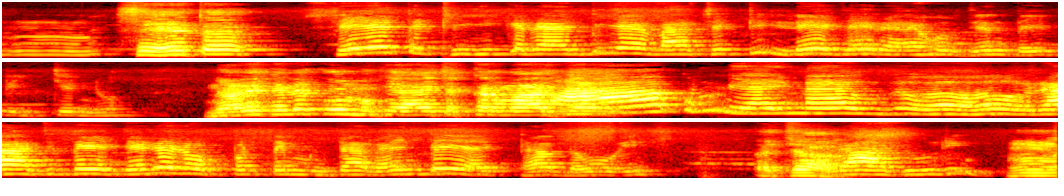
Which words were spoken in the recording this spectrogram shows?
ਹਮ, ਸਿਹਤ? ਸਿਹਤ ਠੀਕ ਰਹਿੰਦੀ ਹੈ ਬਸ ਢਿੱਲੇ ਜੇ ਰਹਿ ਹੋ ਜਾਂਦੇ ਵਿੱਚ ਨੂੰ। ਨਾਲੇ ਕਹਿੰਦੇ ਘੁੰਮ ਕੇ ਆਏ ਚੱਕਰ ਮਾਰ ਕੇ ਆਏ। ਆ ਘੁੰਮਿਆ ਹੀ ਮੈਂ ਉਹ ਰਾਜ ਦੇ ਜਿਹੜੇ ਰੋਪੜ ਤੇ ਮੁੰਡਾ ਰਹਿੰਦੇ ਆ ਇੱਥਾ ਦੋਏ ਅੱਛਾ। ਰਾਜੂਰੀ ਹੂੰ।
